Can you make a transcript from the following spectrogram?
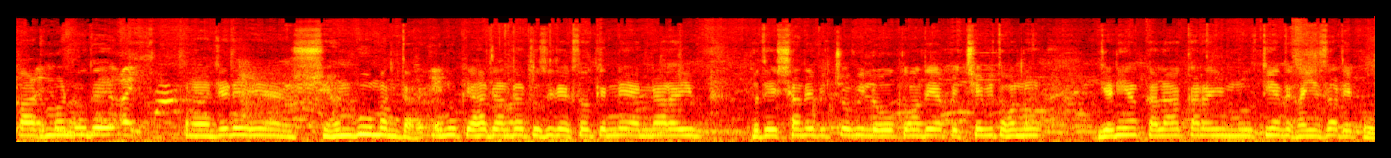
ਕਾਠਮੰਡੂ ਦੇ ਜਿਹੜੇ ਸ਼ੰਭੂ ਮੰਦਰ ਇਹਨੂੰ ਕਿਹਾ ਜਾਂਦਾ ਤੁਸੀਂ ਦੇਖ ਸਕਦੇ ਕਿੰਨੇ ਐਨ ਆਰ ਆਈ ਵਿਦੇਸ਼ਾਂ ਦੇ ਵਿੱਚੋਂ ਵੀ ਲੋਕ ਆਉਂਦੇ ਆ। ਪਿੱਛੇ ਵੀ ਤੁਹਾਨੂੰ ਜਿਹੜੀਆਂ ਕਲਾਕਾਰਾਂ ਦੀ ਮੂਰਤੀਆਂ ਦਿਖਾਈਆਂ ਸਾ ਦੇਖੋ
